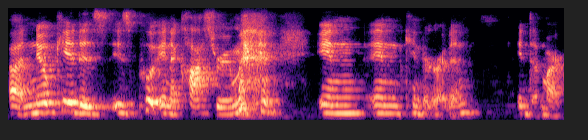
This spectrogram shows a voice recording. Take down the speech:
Uh, no kid is is put in a classroom in in kindergarten in denmark.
